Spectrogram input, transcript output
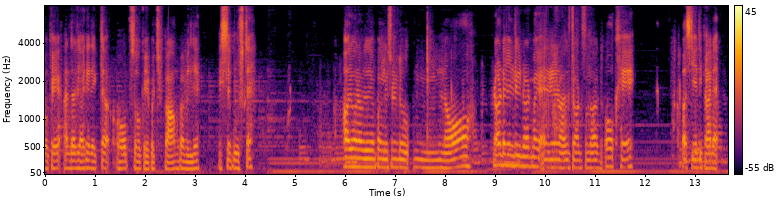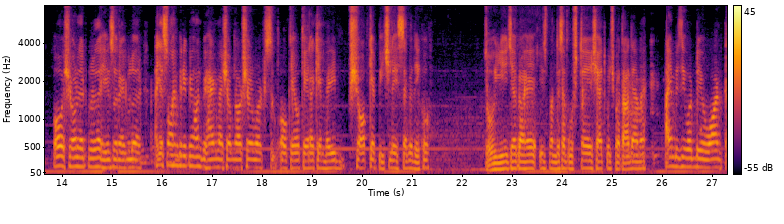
ओके अंदर जाके देखते होप्स ओके कुछ काम का मिल जाए, इससे पूछते और listen to no not agentic not my anyone don't forget okay बस ये दिखाना है। Oh, sure, that brother, he's a regular. I just saw him creeping on behind my shop. Not sure what's okay. Okay, रखे मेरी शॉप के पिछले हिस्से पे देखो। तो ये जगह है इस बंदे से पूछते हैं शायद कुछ बता दे हमें। I am busy what do you want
